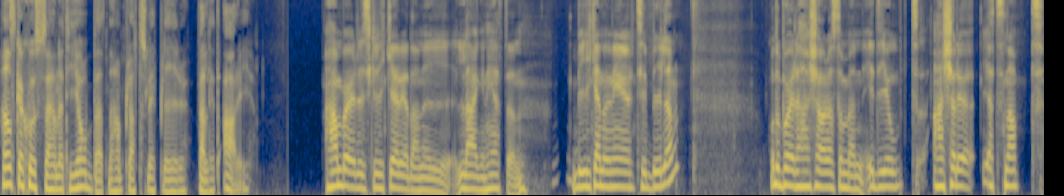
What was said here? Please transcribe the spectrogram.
Han ska skjutsa henne till jobbet när han plötsligt blir väldigt arg. Han började skrika redan i lägenheten. Vi gick ända ner till bilen. Och då började han köra som en idiot. Han körde jättesnabbt.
